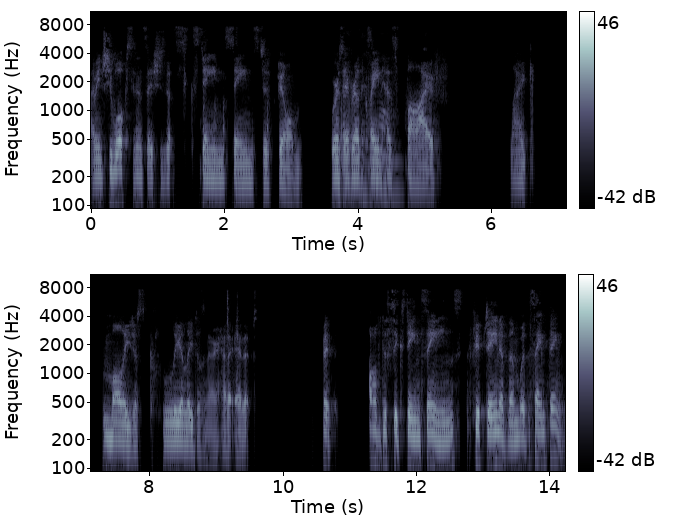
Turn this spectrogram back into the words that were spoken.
I mean, she walks in and says she's got 16 scenes to film, whereas every other queen has five. Like, Molly just clearly doesn't know how to edit. But of the 16 scenes, 15 of them were the same thing.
